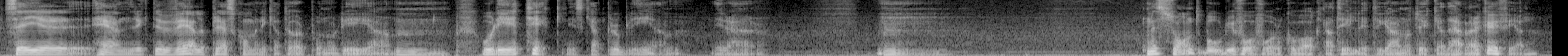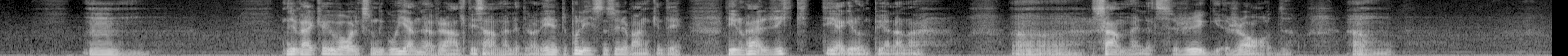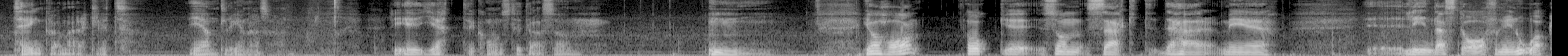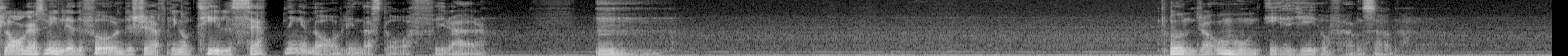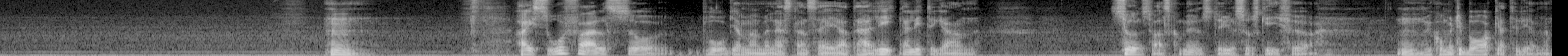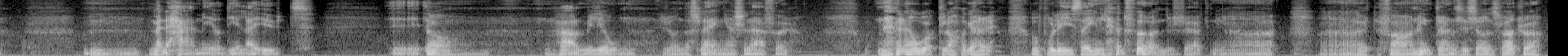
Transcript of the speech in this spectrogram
Säger Henrik de Väl, presskommunikatör på Nordea. Mm. Och det är tekniska problem i det här. Mm. Men sånt borde ju få folk att vakna till lite grann och tycka att det här verkar ju fel. Mm. Det verkar ju vara liksom, det går igen överallt i samhället Det är inte polisen så är det banken. Det, det är de här riktiga grundpelarna. Uh, samhällets ryggrad. Uh. Tänk vad märkligt egentligen alltså. Det är jättekonstigt alltså. Mm. Jaha, och eh, som sagt det här med Linda Staff. Det är en åklagare som inleder förundersökning om tillsättningen av Linda Staff i det här. Mm. Undra om hon är geofensad. Mm. Ja, I så fall så vågar man väl nästan säga att det här liknar lite grann Sundsvalls kommunstyrelse och Skifö. Mm, vi kommer tillbaka till det. Men, mm, men det här med att dela ut eh, ja, en halv miljon i runda slängar sådär för när åklagare och polis har inlett förundersökningar. Ja, vet fan, inte ens i Sundsvall tror jag.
